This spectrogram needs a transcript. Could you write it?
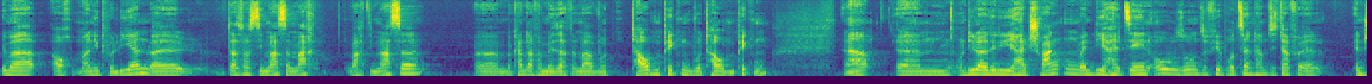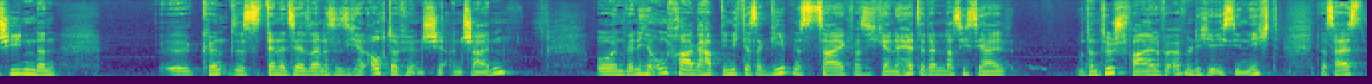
immer auch manipulieren, weil das, was die Masse macht, macht die Masse. Äh, ein Bekannter von mir sagt immer, wo Tauben picken, wo Tauben picken. Ja, ähm, und die Leute, die halt schwanken, wenn die halt sehen, oh, so und so viel Prozent haben sich dafür entschieden, dann äh, könnte es tendenziell sein, dass sie sich halt auch dafür entscheiden. Und wenn ich eine Umfrage habe, die nicht das Ergebnis zeigt, was ich gerne hätte, dann lasse ich sie halt unter den Tisch fallen, veröffentliche ich sie nicht. Das heißt,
